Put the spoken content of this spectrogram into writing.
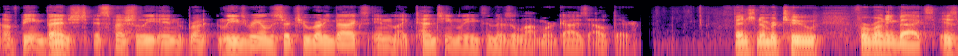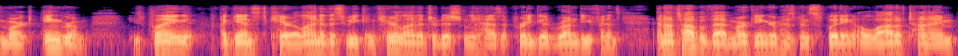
of being benched, especially in run, leagues where you only start two running backs in like 10 team leagues and there's a lot more guys out there. Bench number two for running backs is Mark Ingram. He's playing against Carolina this week, and Carolina traditionally has a pretty good run defense. And on top of that, Mark Ingram has been splitting a lot of time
